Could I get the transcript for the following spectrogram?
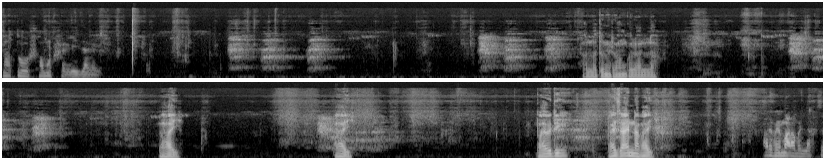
যত সমস্যা এই জায়গায়। আল্লাহ তুমি রহম করো আল্লাহ। ভাই ভাই ভাই ওইদিকে ভাই যায়েন না ভাই। আরে ভাই মারামারি লাগছে।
